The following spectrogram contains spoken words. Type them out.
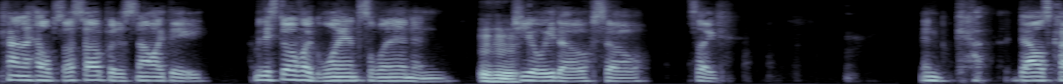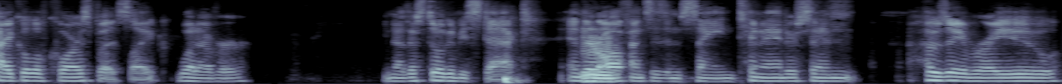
kind of helps us out. But it's not like they. I mean, they still have like Lance Lynn and hmm Giolito, so it's like, and Dallas Keuchel, of course, but it's like whatever. You know, they're still gonna be stacked, and their Mhm. offense is insane. Tim Anderson, Jose Abreu,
